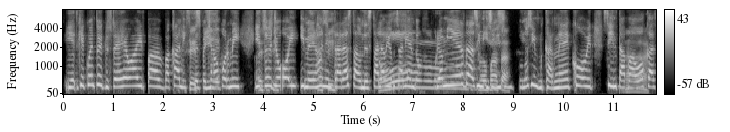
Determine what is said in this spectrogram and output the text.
Y qué cuento de que usted se va a ir para Cali, Se despechado despide. por mí, y Ah, eso entonces sí. yo voy y me dejan Ah, sí. entrar hasta donde está el avión saliendo. no, no, Pura mierda, sin, no y sin- uno sin carnet de COVID, sin tapabocas,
